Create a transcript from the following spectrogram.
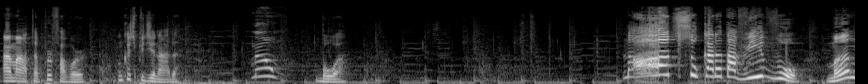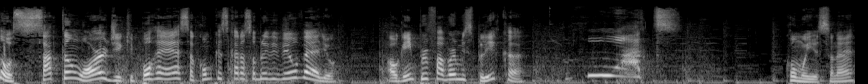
Ah, mata, por favor. Nunca te pedi nada. Não! Boa. Nossa, o cara tá vivo! Mano, Satan Lord, que porra é essa? Como que esse cara sobreviveu, velho? Alguém, por favor, me explica? What? Como isso, né?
